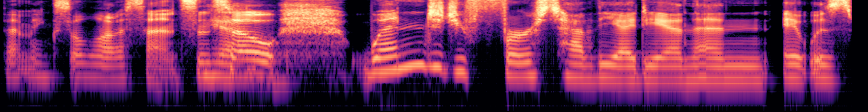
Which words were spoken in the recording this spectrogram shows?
that makes a lot of sense. And Yeah. so, when did you first have the idea? And then it was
